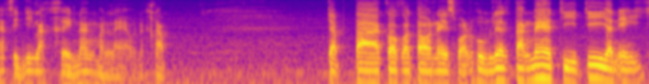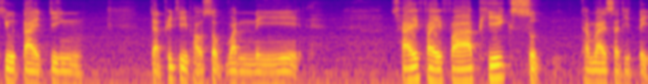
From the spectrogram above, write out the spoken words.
ทักษิณยิ่งลักเคยนั่งมาแล้วนะครับ จับตากกตในสมรภูมิเลือกตั้งแม่จีจี้ยันเองอีคิวตายจริง จัดพิธีเผาศพวันนี้ ใช้ไฟฟ้าพีคสุดทำลายสถิติ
